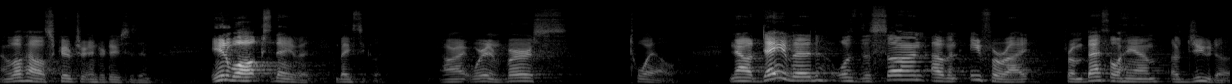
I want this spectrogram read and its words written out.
I love how scripture introduces him. In walks David, basically. All right, we're in verse 12. Now, David was the son of an Ephraite from Bethlehem of Judah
